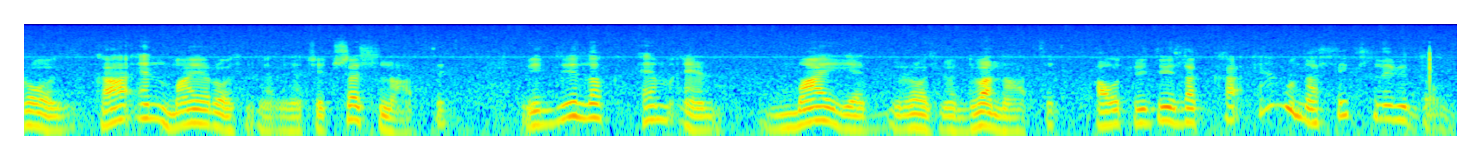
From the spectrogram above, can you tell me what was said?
роз... КН має розмір, значить 16. Відрізок МН має розмір 12, а от відрізок КМ у нас Х невідомий.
